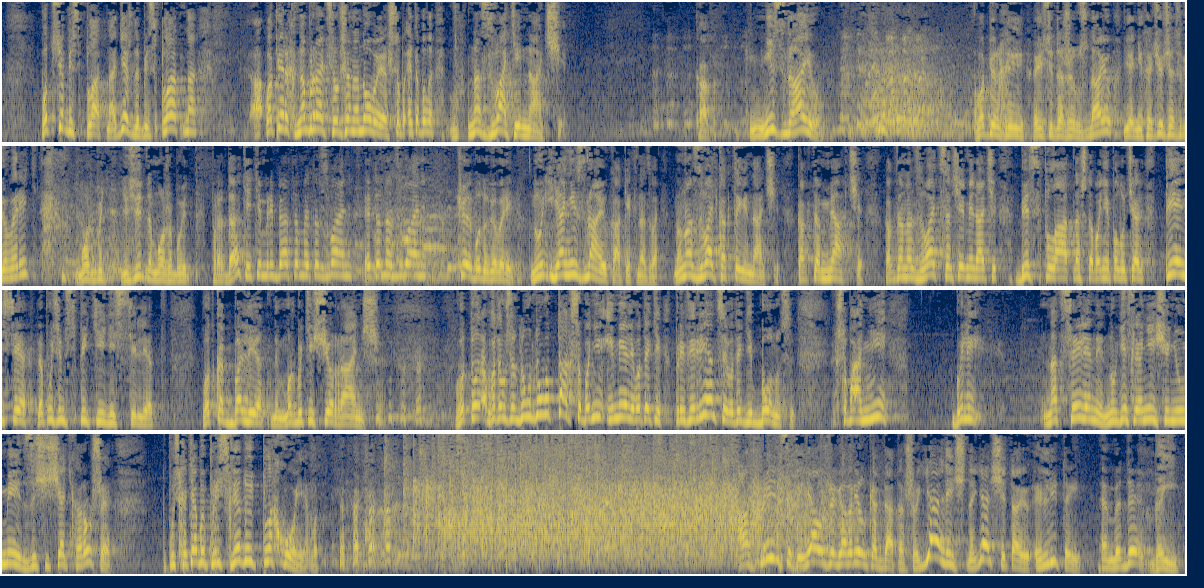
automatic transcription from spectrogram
Вот все бесплатно, одежда бесплатна. А, Во-первых, набрать совершенно новое, чтобы это было назвать иначе. Как? Не знаю. Во-первых, если даже узнаю, я не хочу сейчас говорить. Может быть, действительно можно будет продать этим ребятам это звание, это название. Что я буду говорить? Ну, я не знаю, как их назвать. Но назвать как-то иначе, как-то мягче. Как-то назвать совсем иначе, бесплатно, чтобы они получали. Пенсия, допустим, с 50 лет. Вот как балетным, может быть, еще раньше. Вот, потому что, ну, ну вот так, чтобы они имели вот эти преференции, вот эти бонусы. Чтобы они были нацелены, ну, если они еще не умеют защищать хорошее, то пусть хотя бы преследуют плохое. Вот. А в принципе, я уже говорил когда-то, что я лично, я считаю элитой МВД ГАИ.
